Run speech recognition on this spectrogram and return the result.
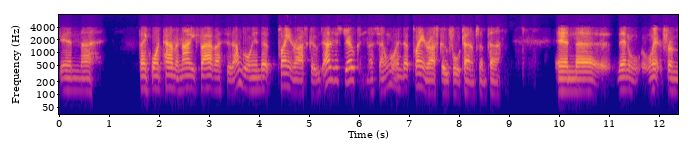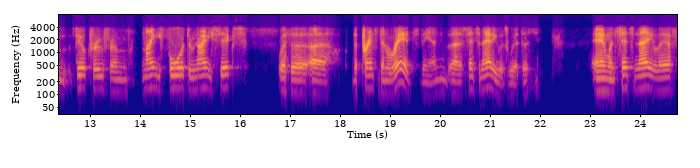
And uh, I think one time in '95, I said I'm going to end up playing Roscoe. I was just joking. I said I'm going to end up playing Roscoe full time sometime. And uh, then went from field crew from '94 through '96 with a, a the Princeton Reds then. Uh, Cincinnati was with us. And when Cincinnati left,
